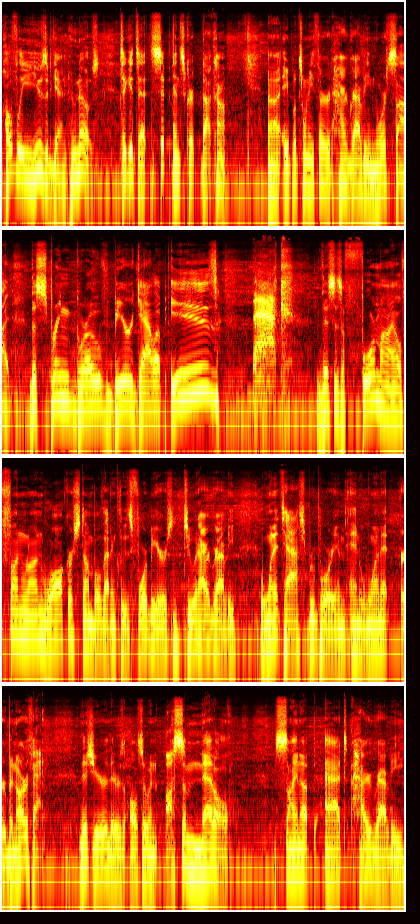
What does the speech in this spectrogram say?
hopefully you use it again. Who knows? Tickets at sipandscript.com. Uh, April 23rd, Higher Gravity Northside. The Spring Grove Beer Gallop is back. This is a four mile fun run, walk, or stumble that includes four beers, two at Higher Gravity, one at Taft's Brewporium, and one at Urban Artifact. This year, there's also an awesome medal. Sign up at Higher Gravity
